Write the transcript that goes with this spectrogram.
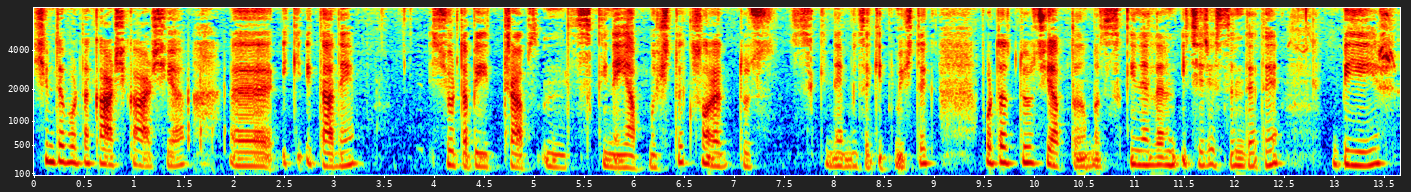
Şimdi burada karşı karşıya e, iki tane şurada bir trabzan skine yapmıştık. Sonra düz skinemize gitmiştik. Burada düz yaptığımız skinelerin içerisinde de bir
